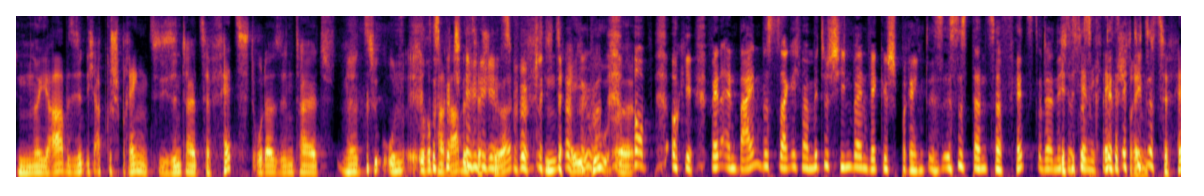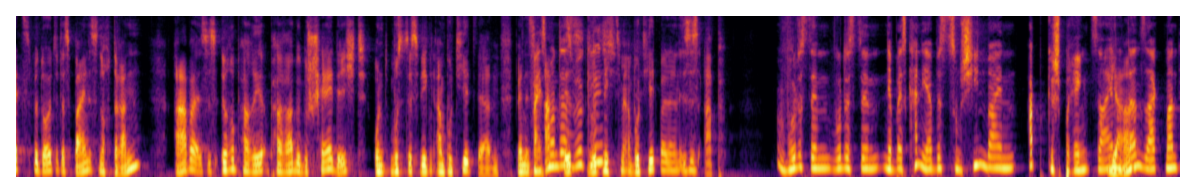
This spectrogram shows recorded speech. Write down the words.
Naja, aber sie sind nicht abgesprengt. Sie sind halt zerfetzt oder sind halt ne, zu irreparabel zerstört. Ey, du, äh, Ob, okay, wenn ein Bein bis, sage ich mal, Mitte Schienbein weggesprengt ist, ist es dann zerfetzt oder nicht? Es ist, ist ja nicht weggesprengt. Zerfetzt bedeutet, das Bein ist noch dran, aber es ist irreparabel beschädigt und muss deswegen amputiert werden. Wenn es Weiß ab man das ist, wirklich? wird nichts mehr amputiert, weil dann ist es ab. Wurde es denn, wurde es denn, ja, aber es kann ja bis zum Schienbein abgesprengt sein ja. und dann sagt man,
